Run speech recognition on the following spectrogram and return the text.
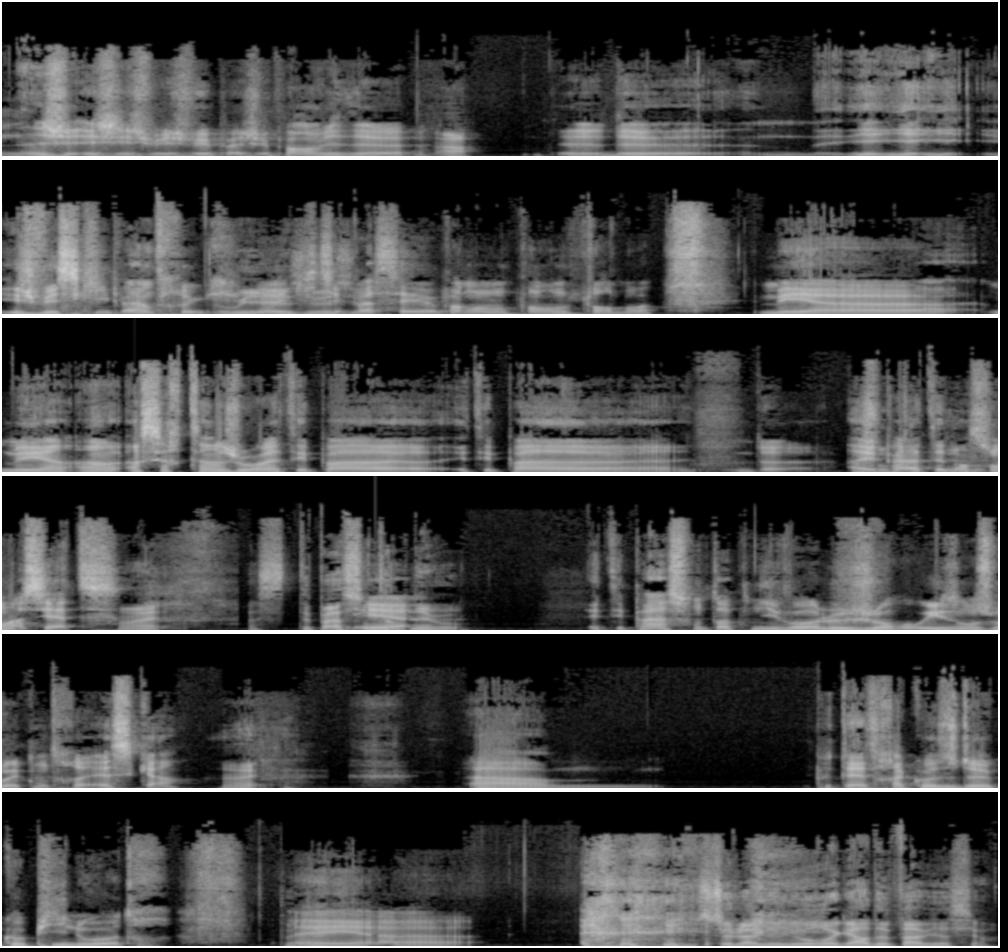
je, je, je, vais, je vais pas, j'ai pas envie de. Ah. De, de, je vais skip un truc euh, qui s'est passé pendant pendant le tournoi, mais euh, mais un, un, certain joueur était pas euh, était pas euh, de, avait pas la tête dans son assiette. Ouais, c'était pas à son top niveau était pas à son top niveau le jour où ils ont joué contre SK. Ouais. Euh, peut-être à cause de copines ou autre. Et euh... cela ne nous regarde pas, bien sûr.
